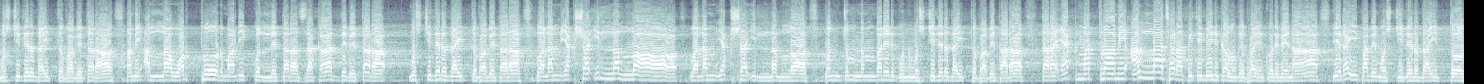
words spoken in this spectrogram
মসজিদের দায়িত্ব পাবে তারা। আমি আল্লাহ অর্থর মালিক করলে তারা জাকাত দেবে তারা। মসজিদের দায়িত্ব পাবে তারা। ওয়ালাম ইয়াকশা ইল্লাল্লাহ, ওয়ালাম ইয়াকশা ইল্লাল্লাহ। পঞ্চম নম্বরের গুণ মসজিদের দায়িত্ব পাবে তারা। তারা একমাত্র আমি আল্লাহ ছাড়া পৃথিবীর কাউকে ভয় করবে না। এরাই পাবে মসজিদের দায়িত্ব।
